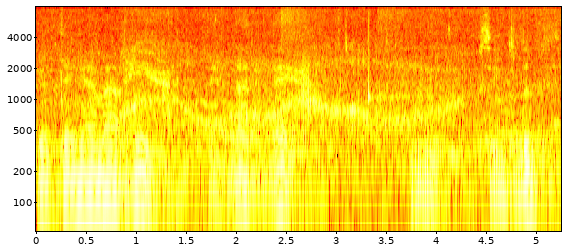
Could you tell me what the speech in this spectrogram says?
Good thing I'm out here and not in there. Hmm, seems loose.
